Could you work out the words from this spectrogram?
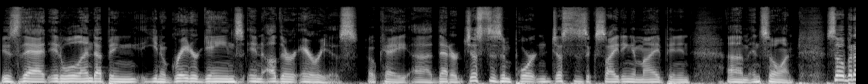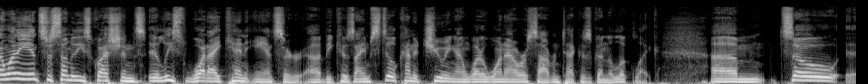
Is that it will end up in you know greater gains in other areas. Okay, uh, that are just as important, just as exciting, in my opinion um, and so on. So, but I want to answer some of these questions, at least what I can answer, uh, because I'm still kind of chewing on what a one hour sovereign tech is going to look like. Um, so, uh,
